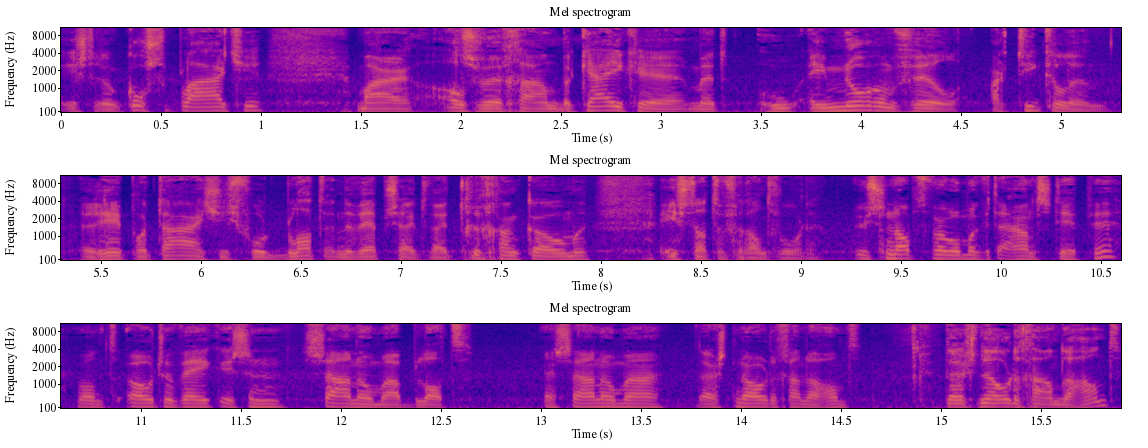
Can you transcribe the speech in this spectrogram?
is er een kostenplaatje. Maar als we gaan bekijken met hoe enorm veel artikelen, reportages voor het blad en de website wij terug gaan komen, is dat te verantwoorden. U snapt waarom ik het aanstip? Want Autoweek is een Sanoma-blad. En Sanoma, daar is nodig aan de hand. Daar is nodig aan de hand.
